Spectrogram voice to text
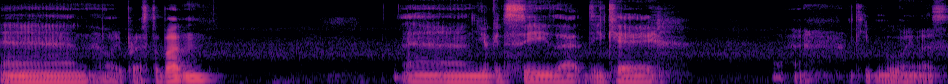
And let me press the button. And you can see that decay. Keep moving this.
